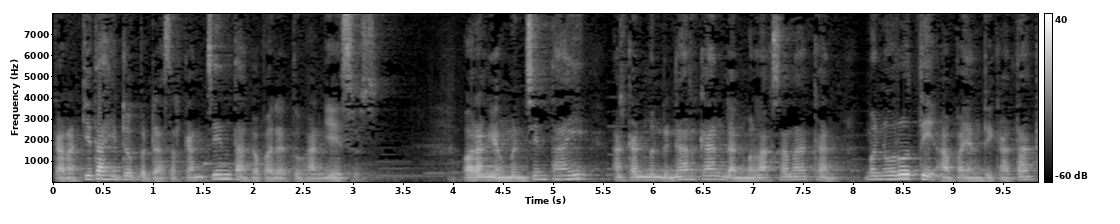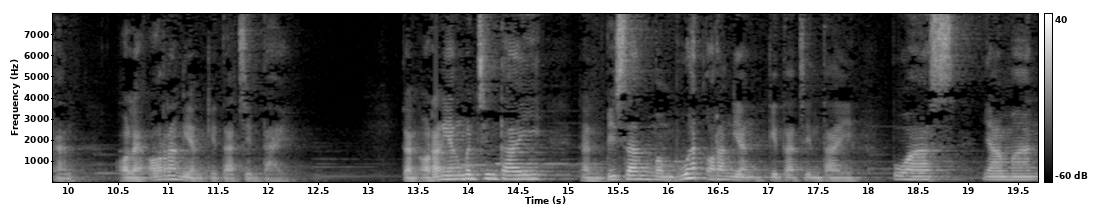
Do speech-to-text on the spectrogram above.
Karena kita hidup berdasarkan cinta kepada Tuhan Yesus. Orang yang mencintai akan mendengarkan dan melaksanakan, menuruti apa yang dikatakan oleh orang yang kita cintai. Dan orang yang mencintai dan bisa membuat orang yang kita cintai puas, nyaman,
